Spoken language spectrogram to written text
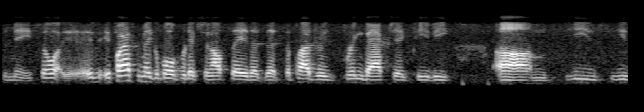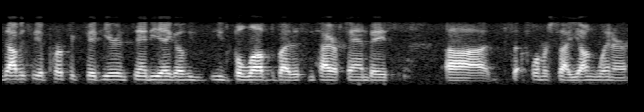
to me. So if, if I have to make a bold prediction, I'll say that, that the Padres bring back Jake Peavy. Um, he's he's obviously a perfect fit here in San Diego. He's he's beloved by this entire fan base. Uh, former Cy Young winner.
